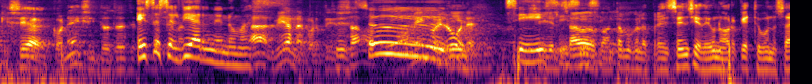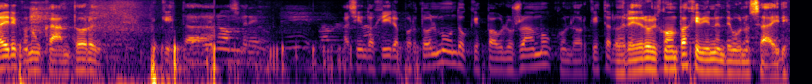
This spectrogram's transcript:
Que sea con éxito. Este Ese es el viernes nomás. Ah, el viernes, porque sí. sábado, domingo y lunes. Sí, sí, el sábado contamos con la presencia de una orquesta de Buenos Aires con un cantor que está haciendo gira por todo el mundo, que es Pablo Ramos, con la orquesta Los Herederos del Compás, que vienen de Buenos Aires.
